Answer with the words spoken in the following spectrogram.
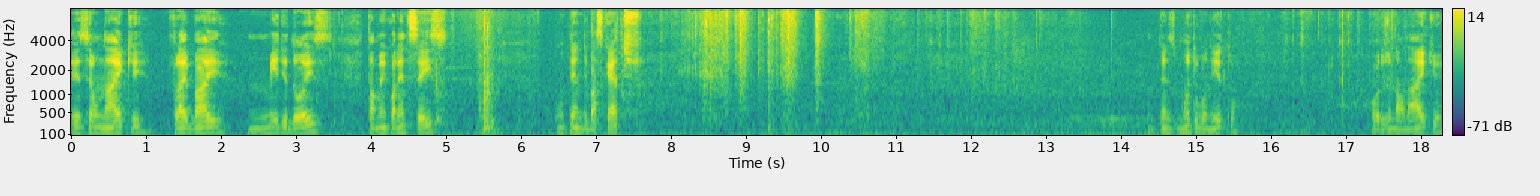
Esse é um Nike Flyby Mid 2, tamanho 46, um tênis de basquete. Um tênis muito bonito, original Nike.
